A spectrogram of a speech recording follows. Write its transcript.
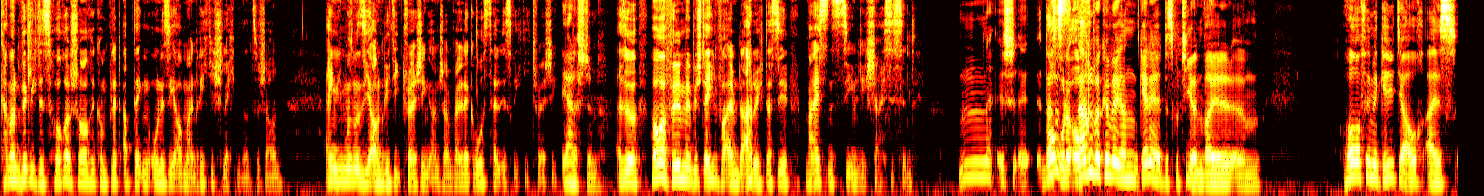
Kann man wirklich das Horrorgenre komplett abdecken, ohne sich auch mal einen richtig schlechten anzuschauen? Eigentlich muss man sich auch einen richtig trashing anschauen, weil der Großteil ist richtig trashig. Ja, das stimmt. Also Horrorfilme bestechen vor allem dadurch, dass sie meistens ziemlich scheiße sind. Hm, Ich, äh, das O- ist, darüber können wir dann gerne diskutieren, weil ähm, Horrorfilme gilt ja auch als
